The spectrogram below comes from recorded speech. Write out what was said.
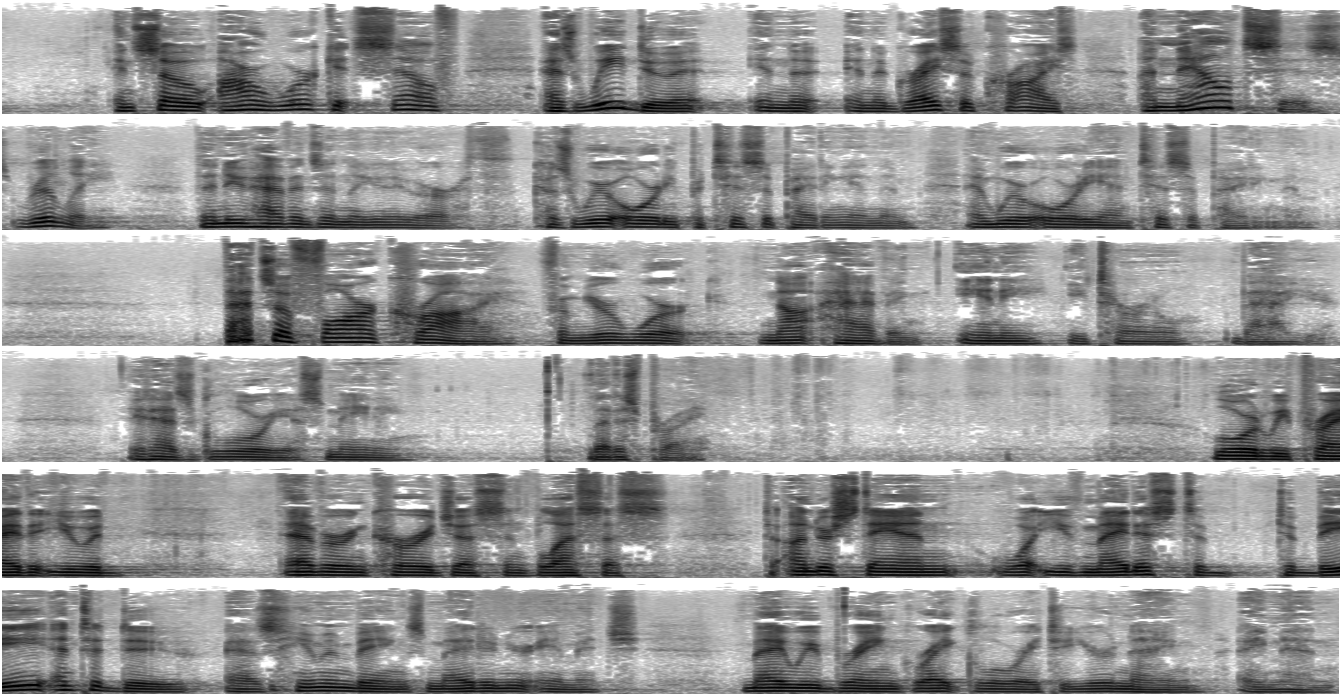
And so our work itself, as we do it in the, in the grace of Christ, announces really the new heavens and the new earth because we're already participating in them and we're already anticipating them. That's a far cry from your work not having any eternal value. It has glorious meaning. Let us pray. Lord, we pray that you would ever encourage us and bless us to understand what you've made us to, to be and to do as human beings made in your image. May we bring great glory to your name. Amen.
